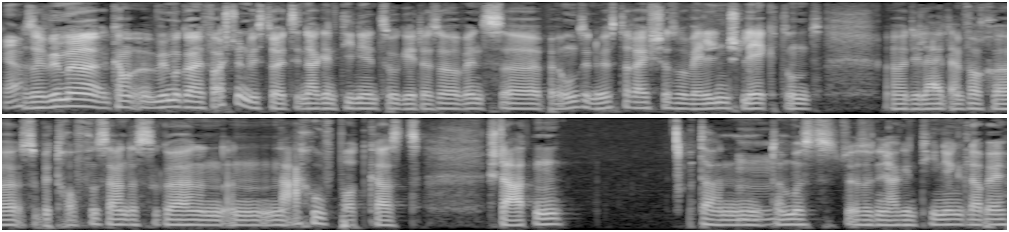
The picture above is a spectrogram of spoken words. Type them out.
Ja. Also ich will mir, kann, will mir gar nicht vorstellen, wie es da jetzt in Argentinien zugeht. Also wenn es äh, bei uns in Österreich schon so Wellen schlägt und äh, die Leute einfach äh, so betroffen sind, dass sogar einen, einen Nachruf-Podcast starten, dann, Mhm. dann muss, also in Argentinien, glaube ich,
